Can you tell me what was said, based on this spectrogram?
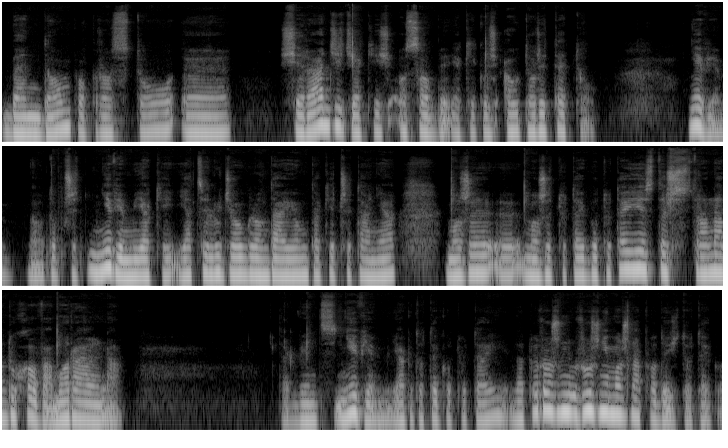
będą po prostu e, się radzić jakiejś osoby, jakiegoś autorytetu. Nie wiem, no to przy, nie wiem, jakie, jacy ludzie oglądają takie czytania. Może, e, może tutaj, bo tutaj jest też strona duchowa, moralna. Tak więc nie wiem, jak do tego tutaj. No tu róż, różnie można podejść do tego.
